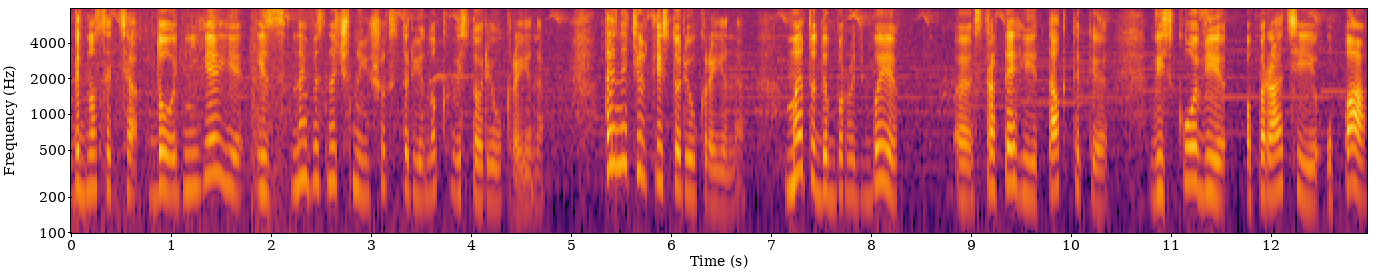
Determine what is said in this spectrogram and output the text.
відноситься до однієї із найвизначніших сторінок в історії України. Та й не тільки історії України. Методи боротьби, е, стратегії, тактики, військові операції УПА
